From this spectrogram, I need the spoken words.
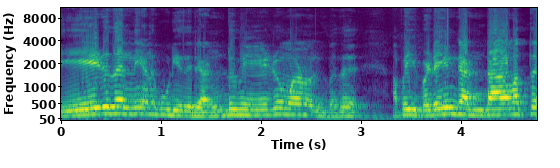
ഏഴ് തന്നെയാണ് കൂടിയത്. രണ്ടും ഏഴുമാണ് ഒൻപത്. അപ്പൊ ഇവിടെയും രണ്ടാമത്തെ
